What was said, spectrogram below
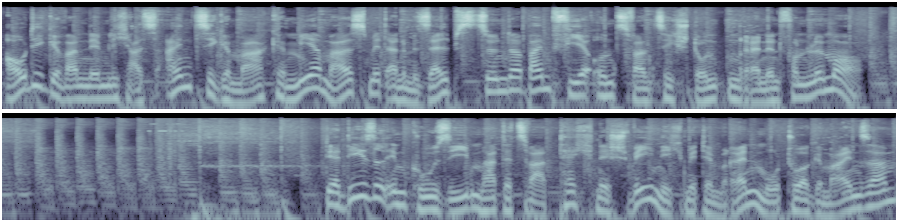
Audi gewann nämlich als einzige Marke mehrmals mit einem Selbstzünder beim 24-Stunden-Rennen von Le Mans. Der Diesel im Q7 hatte zwar technisch wenig mit dem Rennmotor gemeinsam,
